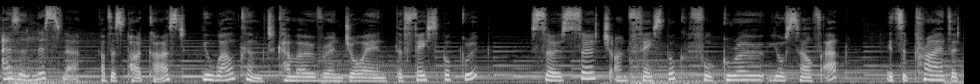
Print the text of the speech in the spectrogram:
As a listener of this podcast, you're welcome to come over and join the Facebook group. So search on Facebook for Grow Yourself Up. It's a private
